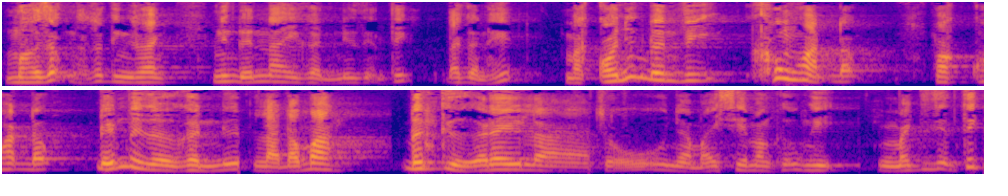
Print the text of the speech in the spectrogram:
mở rộng sản xuất kinh doanh. Nhưng đến nay gần như diện tích đã gần hết. Mà có những đơn vị không hoạt động hoặc hoạt động đến bây giờ gần như là đóng băng. Đơn cử ở đây là chỗ nhà máy xi măng hữu nghị, mấy cái diện tích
